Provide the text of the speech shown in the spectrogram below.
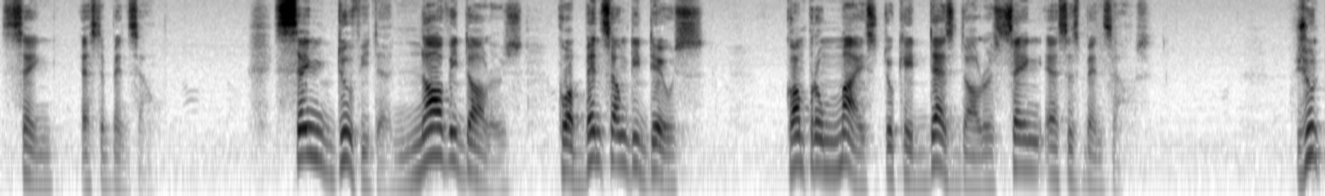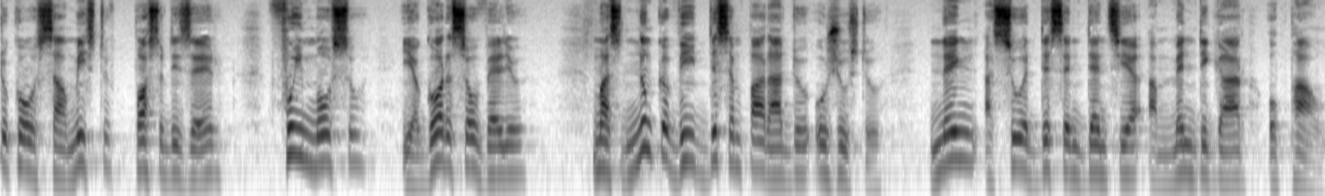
sem esta benção sem dúvida, nove dólares com a benção de Deus compram mais do que dez dólares sem essas bênçãos. Junto com o salmista, posso dizer: fui moço e agora sou velho, mas nunca vi desamparado o justo, nem a sua descendência a mendigar o pão.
